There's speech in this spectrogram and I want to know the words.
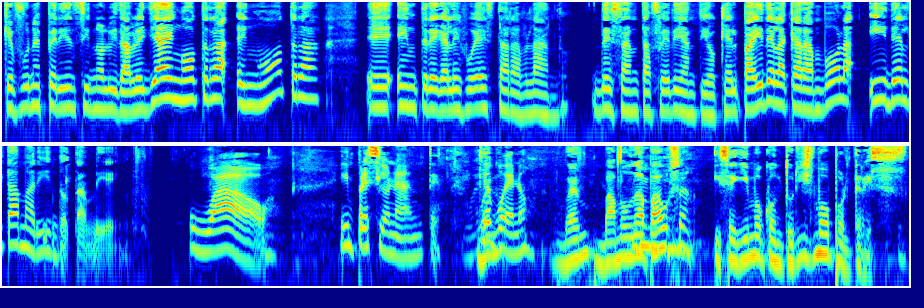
que fue una experiencia inolvidable. Ya en otra, en otra eh, entrega les voy a estar hablando de Santa Fe de Antioquia, el país de la carambola y del tamarindo también. Wow. Impresionante. Qué bueno. Bueno, vamos a una pausa y seguimos con Turismo por Tres.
